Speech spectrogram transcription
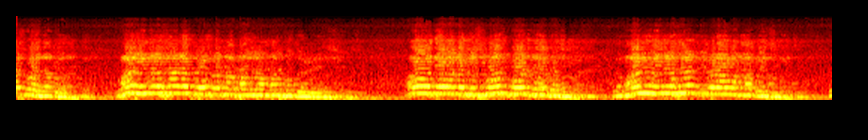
ઇન્દ્રસને અસવાર પર જતો મારા ઇન્દ્રસાને પોતાના પાંજરા માથું ગળે છે આવો દેવાનો દુશ્મન કોણ છે કે તો મારું ઇન્દ્રસાન કરાવવા માંગે છે તો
